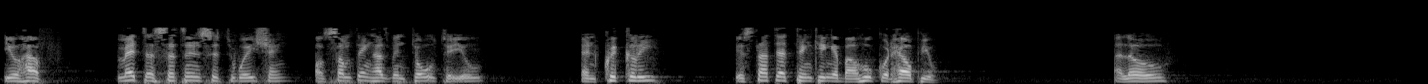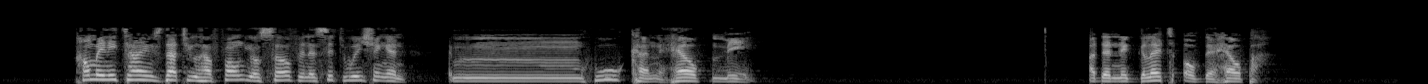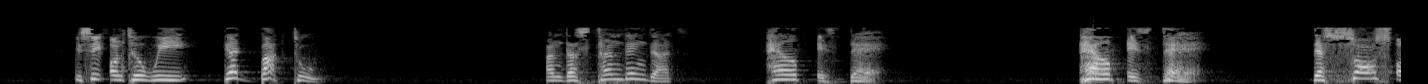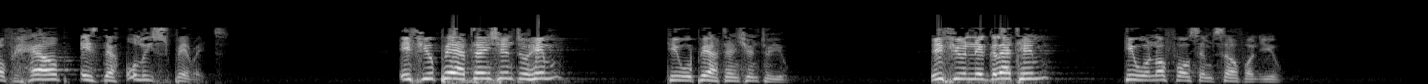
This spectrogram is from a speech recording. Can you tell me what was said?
you have met a certain situation or something has been told to you and quickly you started thinking about who could help you. Hello? How many times that you have found yourself in a situation and um, who can help me? At the neglect of the helper. You see, until we get back to understanding that help is there. Help is there. The source of help is the Holy Spirit. If you pay attention to Him, He will pay attention to you. If you neglect Him, He will not force Himself on you.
